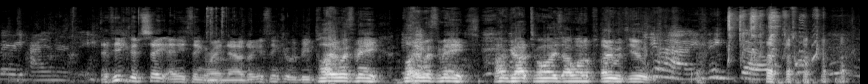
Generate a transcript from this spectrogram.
Very high energy. If he could say anything right now, don't you think it would be play with me? Play with me. I've got toys. I want to play with you. Yeah, I think so.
